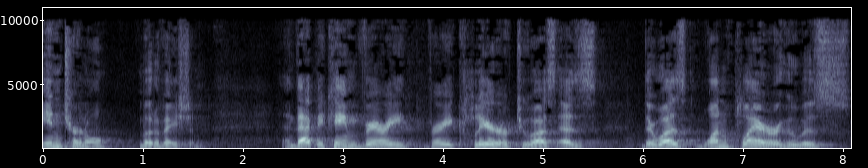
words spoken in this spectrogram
internal motivation. And that became very, very clear to us as there was one player who was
